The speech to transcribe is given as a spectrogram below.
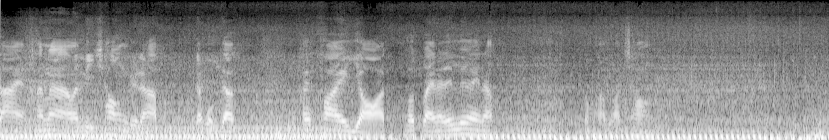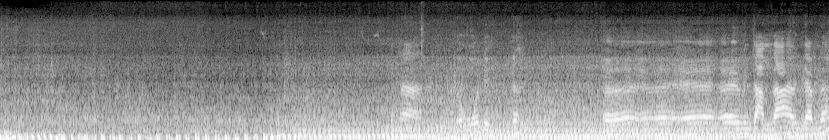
ได้ข้างหน้ามันมีช่องอยู่นะครับเดี๋ยวผมจะค่อยๆหยอดรถไปเรื่อยๆนะครับต้องหาวัดช่องข้างหน้าตรงนู้นดิเออเออเออเออมันจำได้มันจำได้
